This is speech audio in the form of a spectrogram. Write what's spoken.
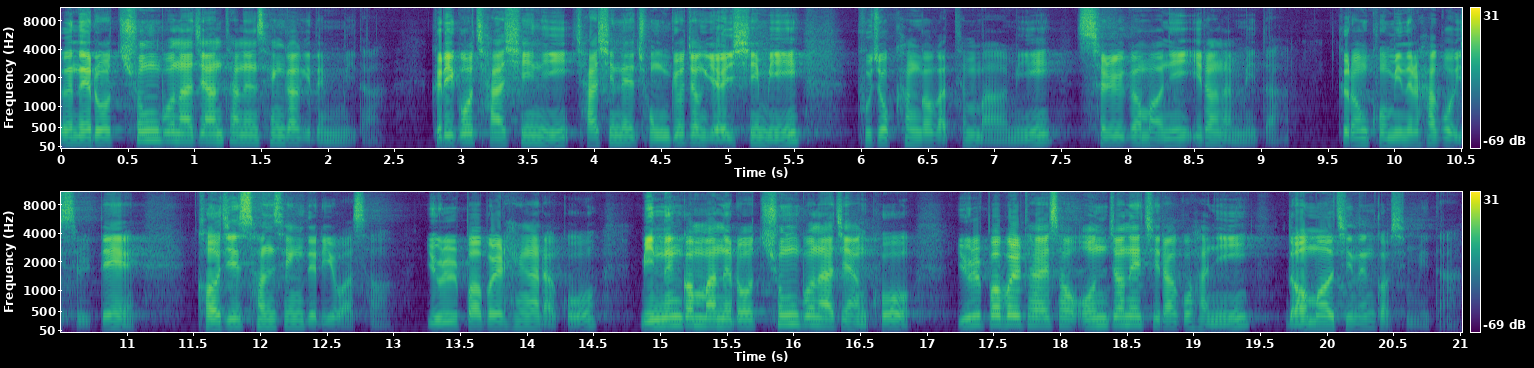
은혜로 충분하지 않다는 생각이 듭니다. 그리고 자신이 자신의 종교적 열심이 부족한 것 같은 마음이 슬그머니 일어납니다. 그런 고민을 하고 있을 때 거짓 선생들이 와서 율법을 행하라고 믿는 것만으로 충분하지 않고 율법을 다해서 온전해지라고 하니 넘어지는 것입니다.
